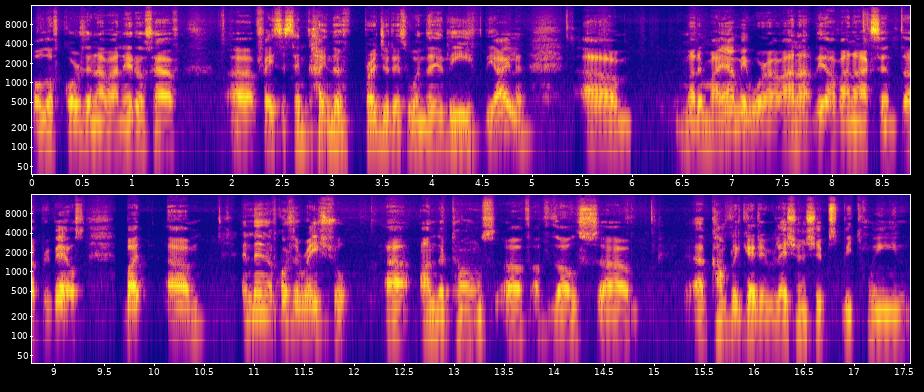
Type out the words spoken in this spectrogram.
Although, of course, the Habaneros have uh, face the same kind of prejudice when they leave the island. Um, not in Miami, where Havana, the Havana accent uh, prevails. But um, and then, of course, the racial uh, undertones of of those uh, uh, complicated relationships between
